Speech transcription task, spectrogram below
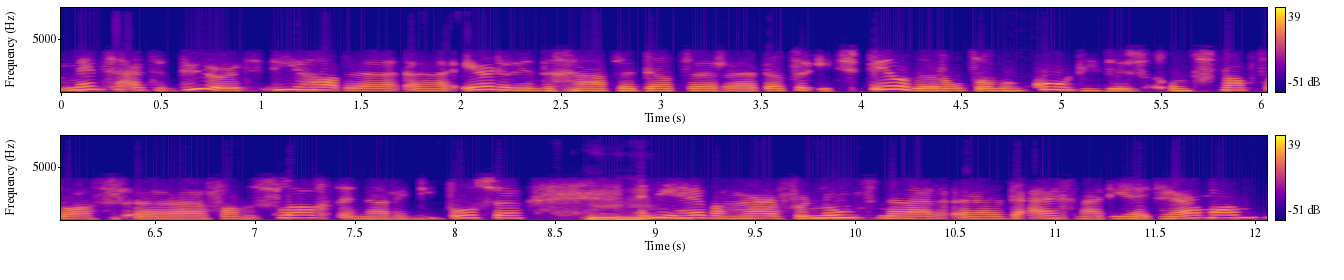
mensen uit de buurt die hadden uh, eerder in de gaten dat er, uh, dat er iets speelde rondom een koe die dus ontsnapt was uh, van de slacht en daar in die bossen. Mhm. En die hebben haar vernoemd naar de eigenaar, die heet Herman.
